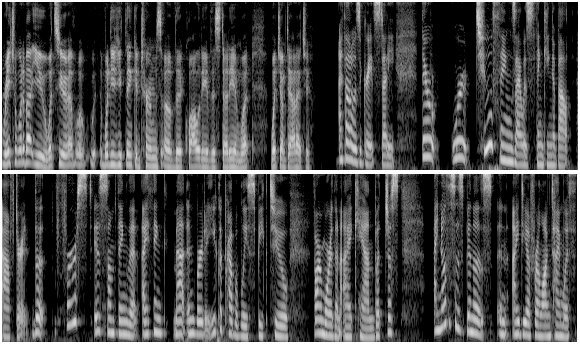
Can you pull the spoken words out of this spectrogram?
Rachel, what about you? What's your uh, what did you think in terms of the quality of this study and what what jumped out at you? I thought it was a great study. There were two things I was thinking about after it. The first is something that I think Matt and Berta, you could probably speak to far more than I can, but just I know this has been a, an idea for a long time with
